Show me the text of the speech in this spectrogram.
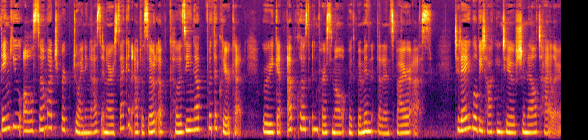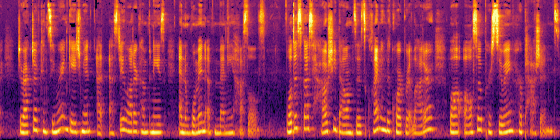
Thank you all so much for joining us in our second episode of Cozying Up with The Clearcut, where we get up close and personal with women that inspire us. Today we'll be talking to Chanel Tyler, Director of Consumer Engagement at Estee Lauder Companies and woman of many hustles. We'll discuss how she balances climbing the corporate ladder while also pursuing her passions.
